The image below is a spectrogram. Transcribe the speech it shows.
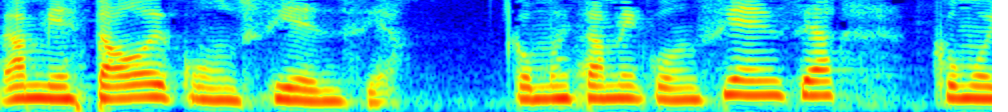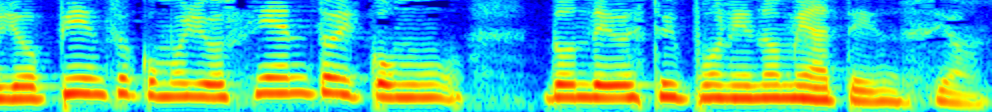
a mi estado de conciencia. Cómo está mi conciencia, cómo yo pienso, cómo yo siento y cómo donde yo estoy poniendo mi atención.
